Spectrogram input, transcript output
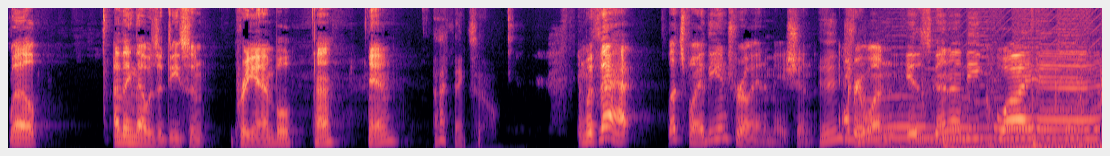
Well, I think that was a decent preamble, huh? Yeah. I think so. And with that, let's play the intro animation. Intro. Everyone is gonna be quiet.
